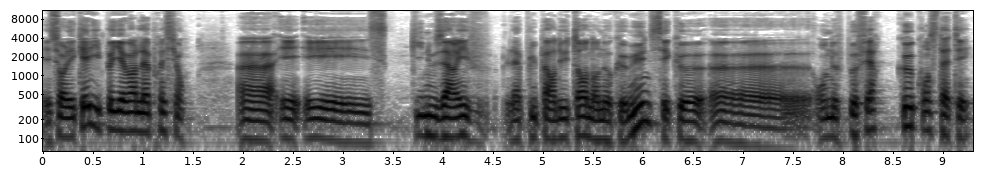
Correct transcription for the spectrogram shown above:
et sur lesquels il peut y avoir de la pression. et, et qui nous arrive la plupart du temps dans nos communes, c'est que euh, on ne peut faire que constater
